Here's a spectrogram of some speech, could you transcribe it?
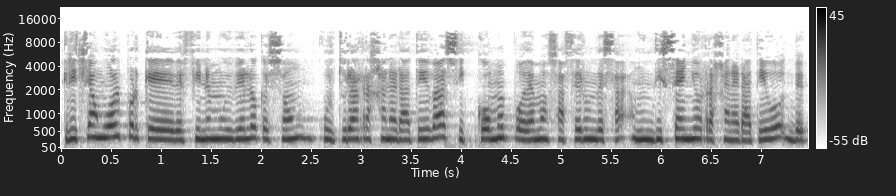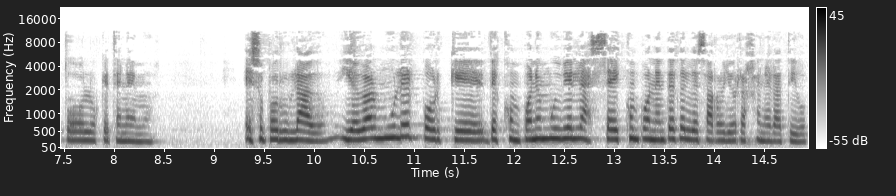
Christian Wall porque define muy bien lo que son culturas regenerativas y cómo podemos hacer un, un diseño regenerativo de todo lo que tenemos. Eso por un lado. Y Edward Muller porque descompone muy bien las seis componentes del desarrollo regenerativo.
